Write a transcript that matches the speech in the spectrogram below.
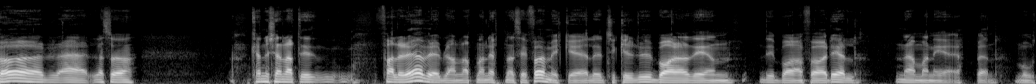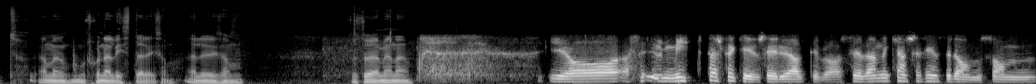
för, alltså kan du känna att det faller över ibland, att man öppnar sig för mycket? Eller tycker du bara det är en, det är bara en fördel när man är öppen mot, ja, men, mot journalister? Liksom? Eller liksom, förstår du vad jag menar? Ja, alltså, ur mitt perspektiv så är det ju alltid bra. Sedan kanske finns det de som,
